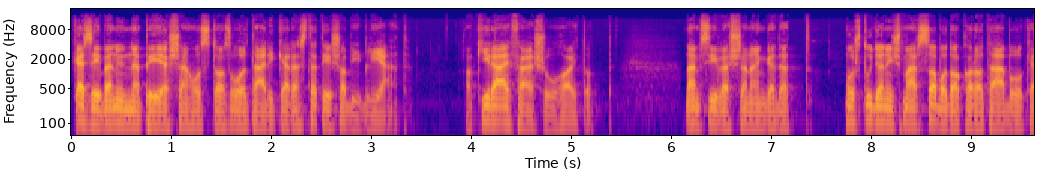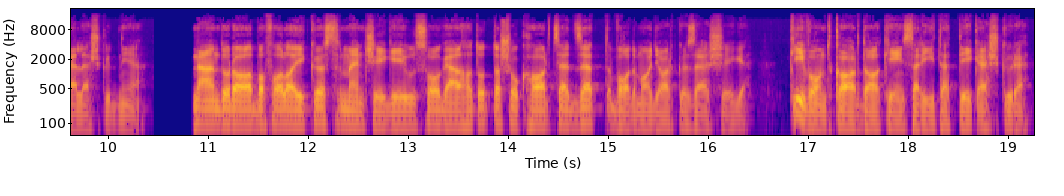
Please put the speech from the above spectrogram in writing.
Kezében ünnepélyesen hozta az oltári keresztet és a Bibliát. A király felsóhajtott. Nem szívesen engedett, most ugyanis már szabad akaratából kell esküdnie. Nándor alba falai közt mentségéül szolgálhatott a sok harcedzett vad magyar közelsége. Kivont karddal kényszerítették esküre.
